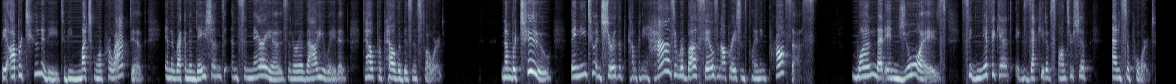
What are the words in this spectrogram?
The opportunity to be much more proactive in the recommendations and scenarios that are evaluated to help propel the business forward. Number two, they need to ensure that the company has a robust sales and operations planning process, one that enjoys significant executive sponsorship and support.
